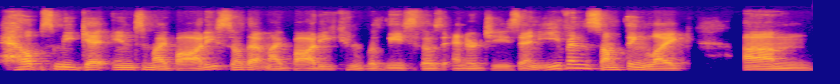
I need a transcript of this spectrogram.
helps me get into my body so that my body can release those energies. And even something like, um,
